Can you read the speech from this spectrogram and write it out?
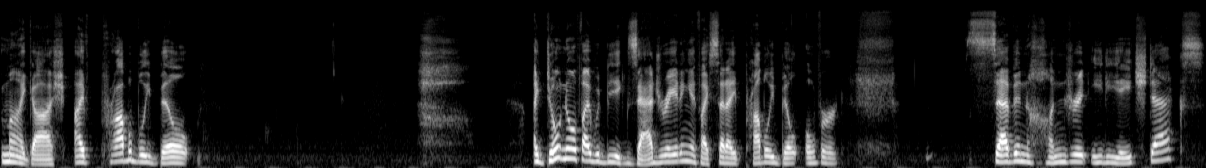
My gosh, I've probably built. I don't know if I would be exaggerating if I said I probably built over 700 EDH decks.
